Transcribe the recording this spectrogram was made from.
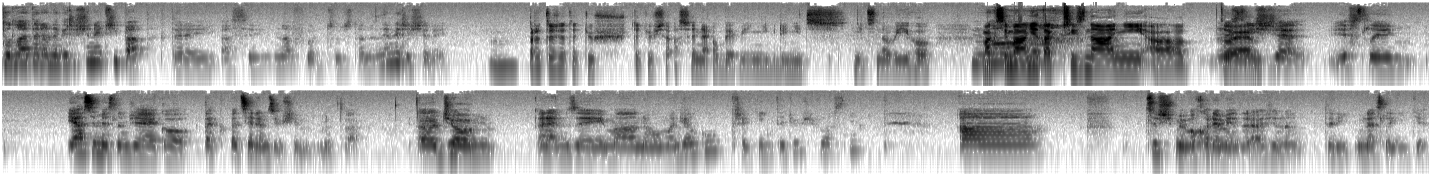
tohle je teda nevyřešený případ, který asi na furt zůstane nevyřešený. Mm, Protože teď už, teď už se asi neobjeví nikdy nic, nic novýho. No. Maximálně tak přiznání a to je... Myslíš, že jestli... Já si myslím, že jako... Tak Ramsey už je mrtvá. Uh, John Ramsey má novou manželku, třetí teď už vlastně. A což mimochodem je teda žena, který unesl dítě.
